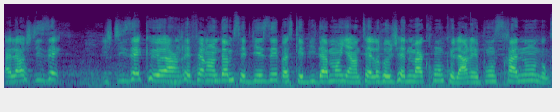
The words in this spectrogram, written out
Alors, je disais, je disais qu'un référendum c'est biaisé parce qu'évidemment il y a un tel rejet de Macron que la réponse sera non. Donc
